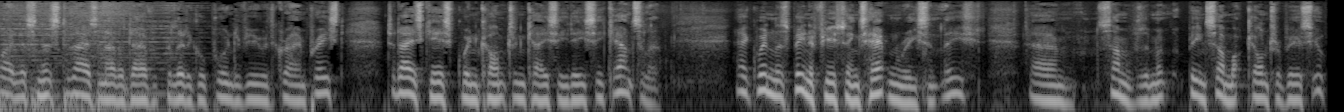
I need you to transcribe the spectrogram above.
Hello, listeners. Today is another day of a political point of view with Graham Priest. Today's guest, Gwyn Compton, KCDC councillor. Now, Gwyn, there's been a few things happen recently. Um, some of them have been somewhat controversial,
